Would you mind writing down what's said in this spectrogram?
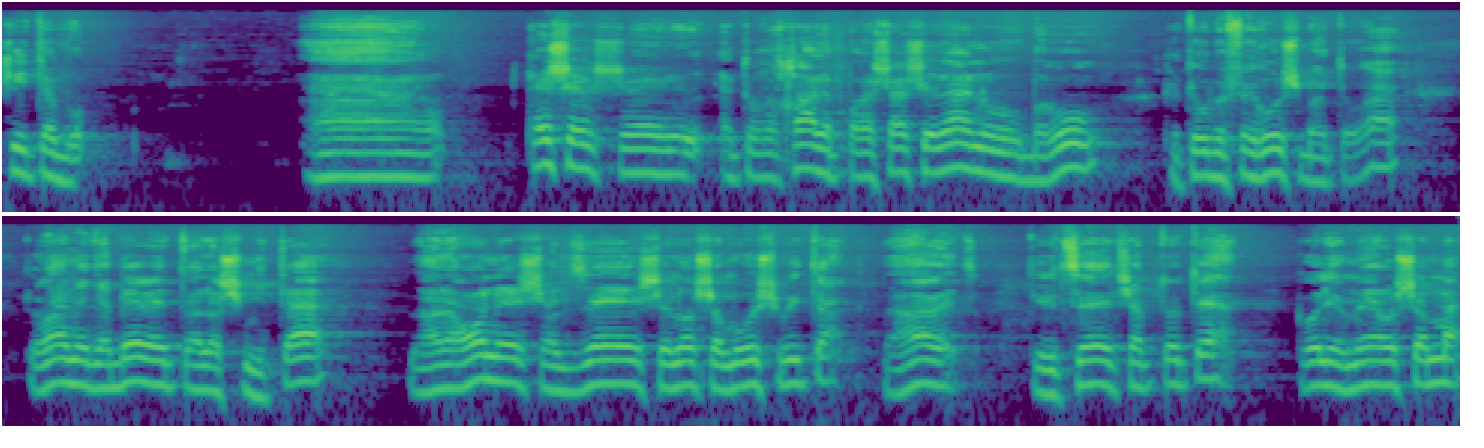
כי תבוא. הקשר של התוכחה לפרשה שלנו הוא ברור, כתוב בפירוש בתורה. התורה מדברת על השמיטה ועל העונש על זה שלא שמרו שביתה והארץ תרצה את שבתותיה כל ימי הושמה.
